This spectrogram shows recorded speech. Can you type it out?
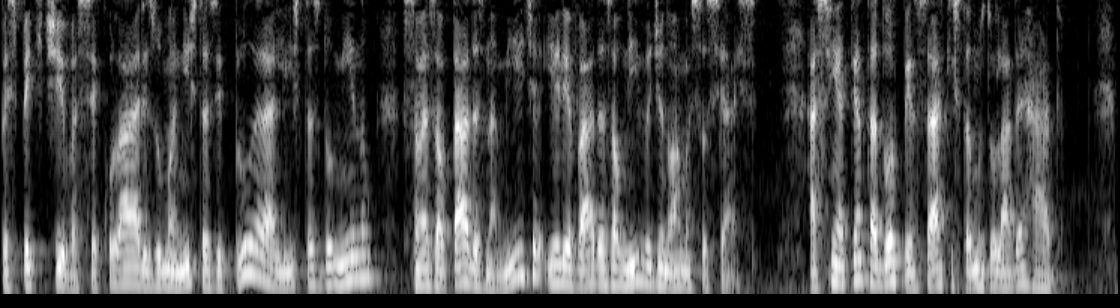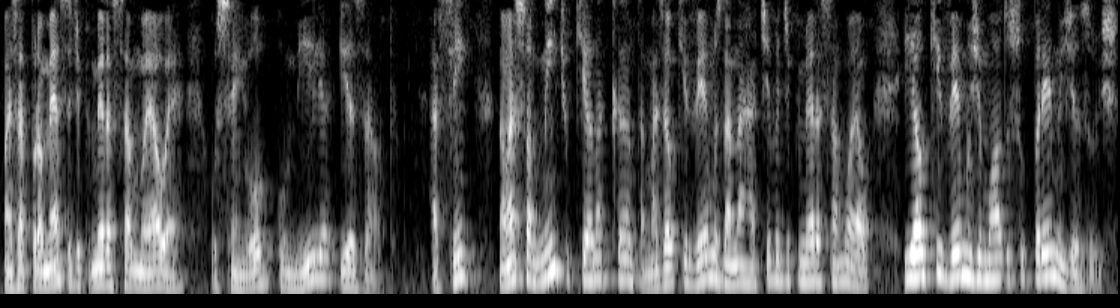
Perspectivas seculares, humanistas e pluralistas dominam, são exaltadas na mídia e elevadas ao nível de normas sociais. Assim é tentador pensar que estamos do lado errado. Mas a promessa de 1 Samuel é: o Senhor humilha e exalta. Assim, não é somente o que Ana canta, mas é o que vemos na narrativa de 1 Samuel e é o que vemos de modo supremo em Jesus.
